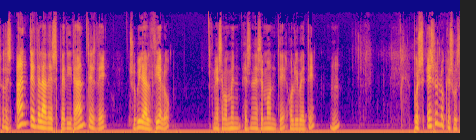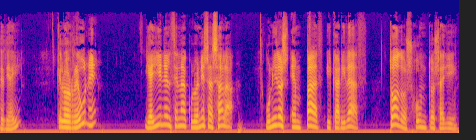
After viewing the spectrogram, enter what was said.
Entonces, antes de la despedida, antes de subir al cielo, en ese momento, en ese monte Olivete, pues eso es lo que sucede ahí, que los reúne y allí en el cenáculo, en esa sala, unidos en paz y caridad, todos juntos allí,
